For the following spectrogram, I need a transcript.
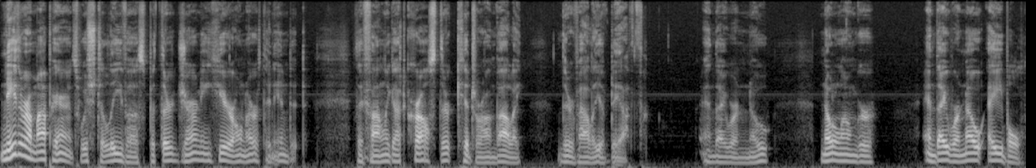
Neither of my parents wished to leave us, but their journey here on earth had ended. They finally got to cross their Kidron Valley, their valley of death. And they were no no longer and they were no able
